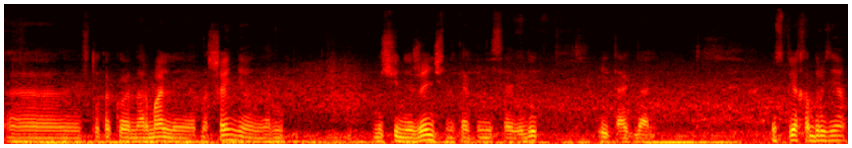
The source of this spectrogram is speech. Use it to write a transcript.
э, что такое нормальные отношения, мужчины и женщины, как они себя ведут и так далее. Успеха, друзья!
